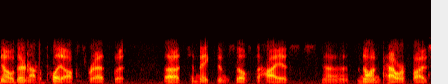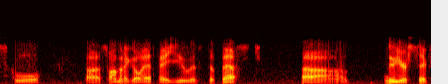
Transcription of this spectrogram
no, they're not a playoff threat, but uh, to make themselves the highest uh, non-power five school. Uh, so I'm going to go FAU as the best uh, New Year's Six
